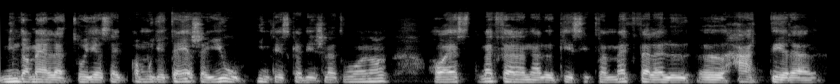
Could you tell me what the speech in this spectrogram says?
Mind a mellett, hogy ez egy, amúgy egy teljesen jó intézkedés lett volna, ha ezt megfelelően előkészítve, megfelelő háttérrel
